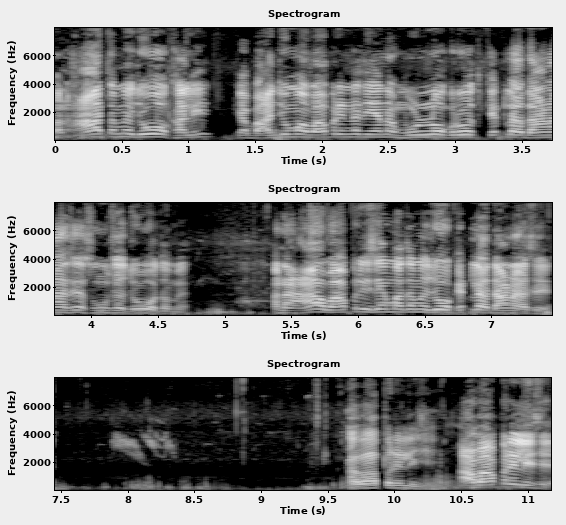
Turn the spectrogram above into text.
અને આ તમે જુઓ ખાલી, કે બાજુમાં વાપરી નથી, એના મૂળનો ગ્રોથ કેટલા દાણા છે, શું છે, જુઓ તમે. અને આ વાપરી છે એમાં તમે જુઓ કેટલા દાણા છે. આ વાપરેલી છે? આ વાપરેલી છે.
